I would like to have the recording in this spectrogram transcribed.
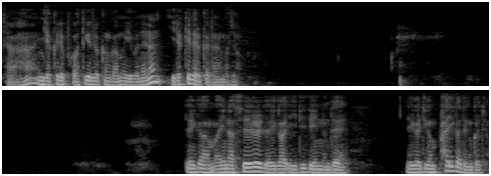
자, 이제 그래프가 어떻게 될 건가 하면 이번에는 이렇게 될 거라는 거죠. 여기가 마이너스 1, 여기가 1이 돼 있는데 여기가 지금 파이가 된 거죠.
